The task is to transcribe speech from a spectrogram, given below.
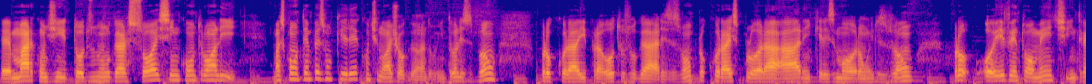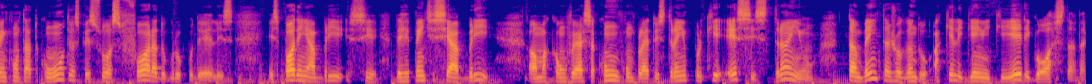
é, marcam de ir todos num lugar só e se encontram ali. Mas com o tempo eles vão querer continuar jogando, então eles vão procurar ir para outros lugares, eles vão procurar explorar a área em que eles moram, eles vão ou eventualmente entrar em contato com outras pessoas fora do grupo deles. Eles podem abrir, se de repente se abrir a uma conversa com um completo estranho, porque esse estranho também está jogando aquele game que ele gosta, da,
